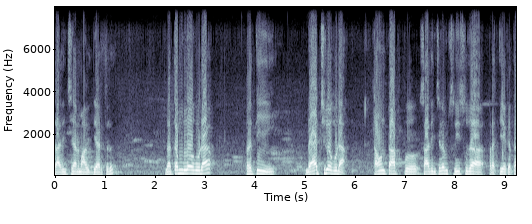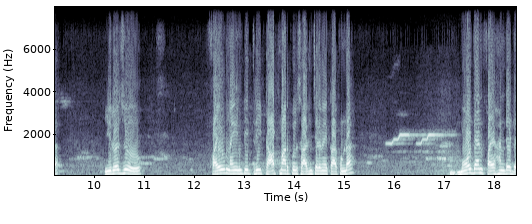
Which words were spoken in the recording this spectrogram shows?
సాధించారు మా విద్యార్థులు. గతంలో కూడా ప్రతి బ్యాచ్లో కూడా టౌన్ టాప్ సాధించడం శ్రీసుధా ప్రత్యేకత. ఈరోజు ఫైవ్ నైంటీ త్రీ టాప్ మార్కులు సాధించడమే కాకుండా more than five hundred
